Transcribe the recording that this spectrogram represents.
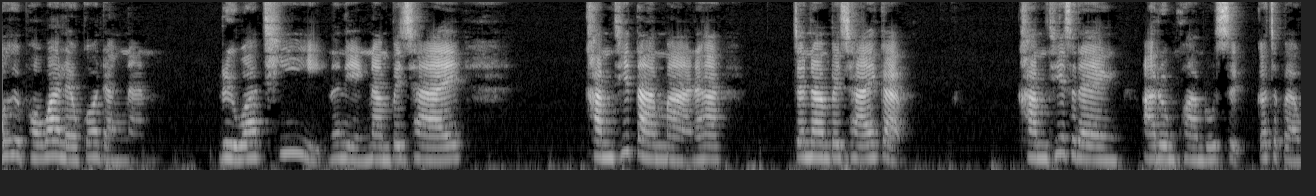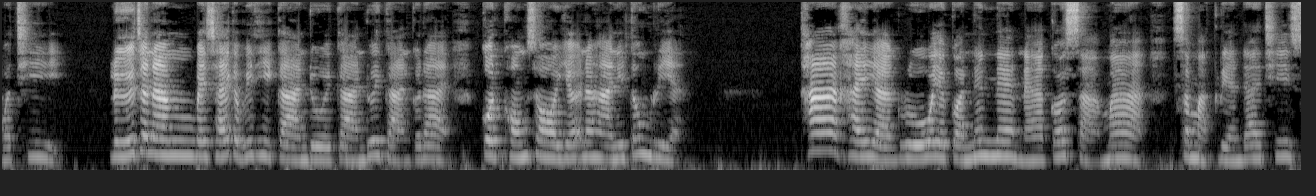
ก็คือเพราะว่าแล้วก็ดังนั้น หรือว่าที่นั่นเองนำไปใช้คำที่ตามมานะคะ จะนำไปใช้กับคำที่แสดงอารมณ์ความรู้สึกก็จะแปลว่าที่ หรือจะนำไปใช้กับวิธีการโดยการด้วยการก็ได้ กฎของซอเยอะนะคะนนี้ต้องเรียน ถ้าใครอยากรู้ไวยากรณ์แน่นๆนะคะก็สามารถสมัครเรียนได้ที่โซ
